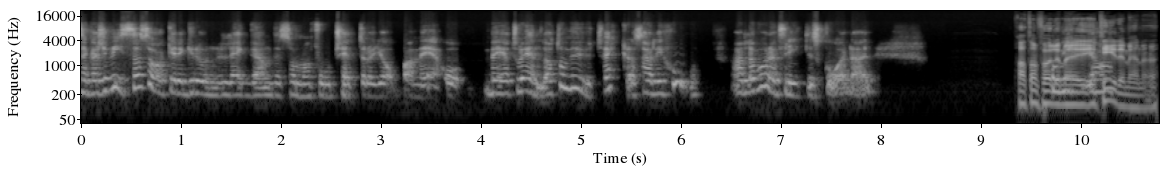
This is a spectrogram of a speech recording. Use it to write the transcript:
Sen kanske vissa saker är grundläggande som man fortsätter att jobba med. Och, men jag tror ändå att de utvecklas allihop. Alla våra fritidsgårdar. Att de följer vi- med i tiden menar du?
